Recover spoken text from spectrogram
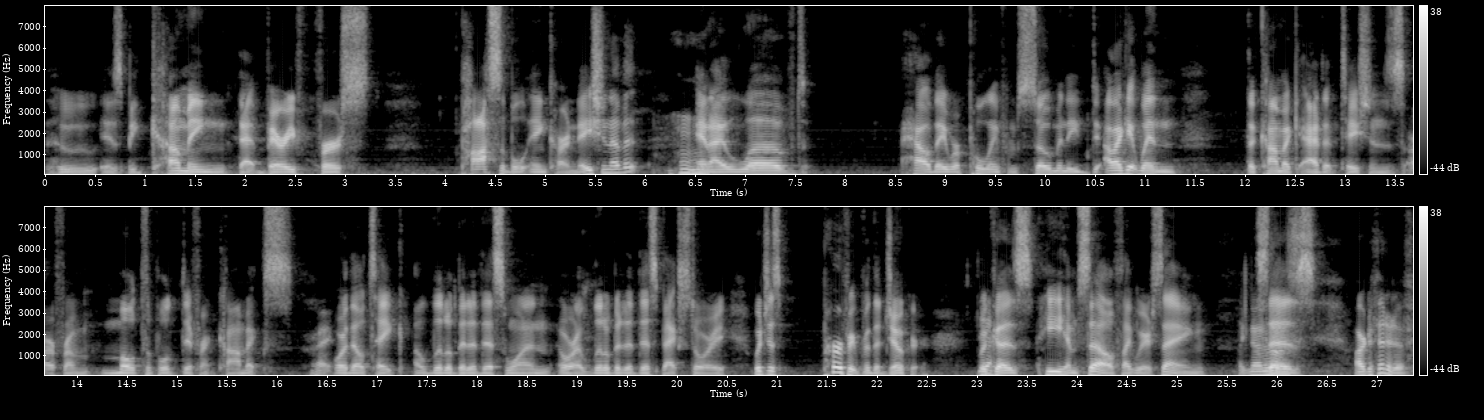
who is becoming that very first possible incarnation of it. and I loved how they were pulling from so many. di- I like it when the comic adaptations are from multiple different comics. Right. Or they'll take a little bit of this one or a little bit of this backstory, which is perfect for the Joker. Because he himself, like we were saying, Like none of says those are definitive.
